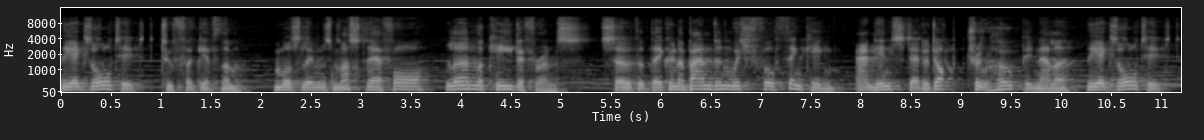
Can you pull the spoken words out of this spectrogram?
the Exalted, to forgive them. Muslims must therefore learn the key difference, so that they can abandon wishful thinking, and instead adopt true hope in Allah, the Exalted,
